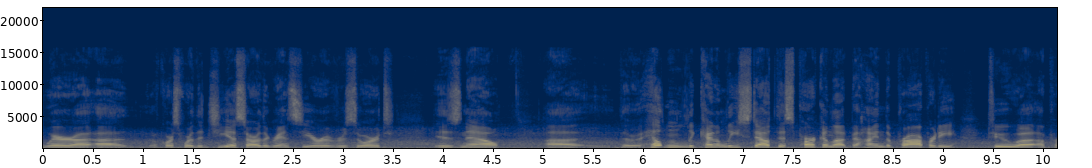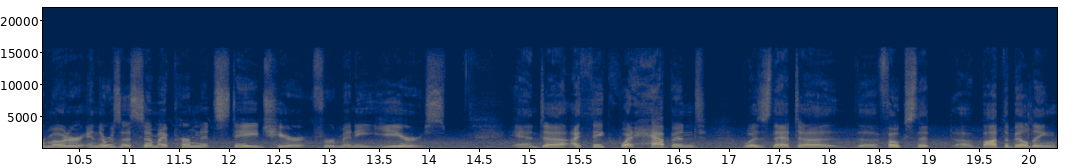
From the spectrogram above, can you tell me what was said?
where, uh, uh, of course, where the GSR, the Grand Sierra Resort, is now. The Hilton kind of leased out this parking lot behind the property to uh, a promoter, and there was a semi-permanent stage here for many years. And uh, I think what happened was that uh, the folks that uh, bought the building,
